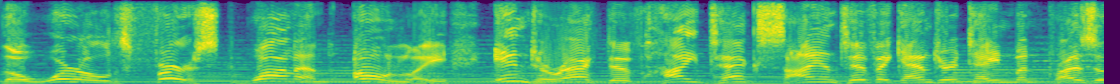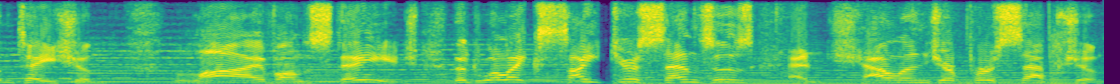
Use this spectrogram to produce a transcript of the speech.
the world's first, one and only interactive high-tech scientific entertainment presentation, live on stage that will excite your senses and challenge your perception.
